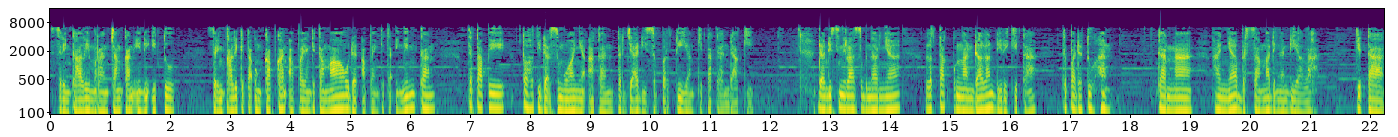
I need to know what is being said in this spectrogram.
sering kali merancangkan ini itu, sering kali kita ungkapkan apa yang kita mau dan apa yang kita inginkan, tetapi toh tidak semuanya akan terjadi seperti yang kita kehendaki. Dan di sinilah sebenarnya letak pengandalan diri kita kepada Tuhan. Karena hanya bersama dengan dialah kita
